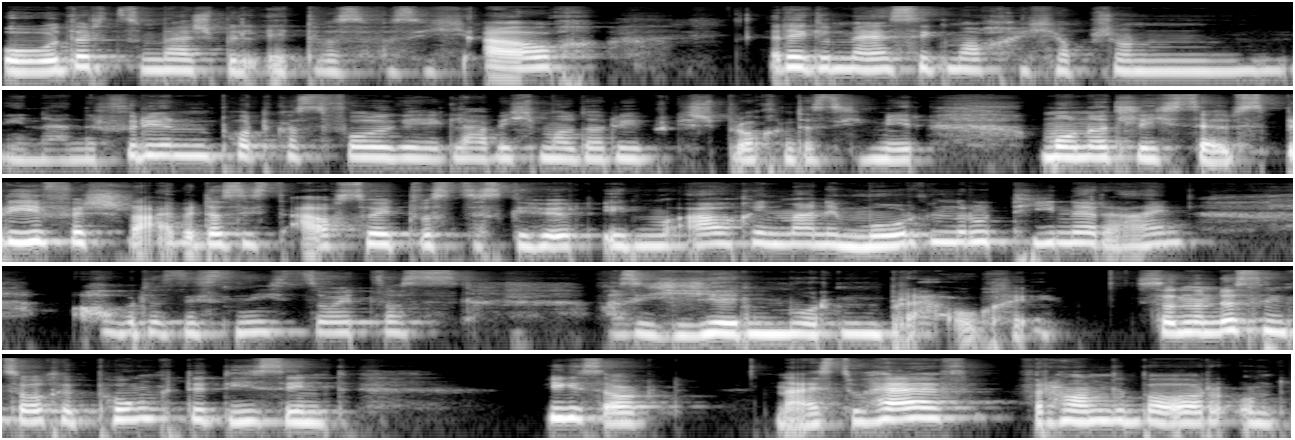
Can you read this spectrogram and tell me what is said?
Oder zum Beispiel etwas, was ich auch regelmäßig mache. Ich habe schon in einer früheren Podcast-Folge, glaube ich, mal darüber gesprochen, dass ich mir monatlich selbst Briefe schreibe. Das ist auch so etwas, das gehört eben auch in meine Morgenroutine rein. Aber das ist nicht so etwas, was ich jeden Morgen brauche, sondern das sind solche Punkte, die sind, wie gesagt, nice to have, verhandelbar und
